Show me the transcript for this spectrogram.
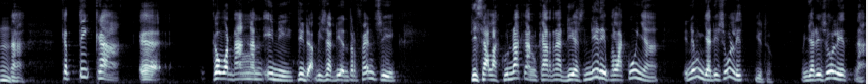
Nah, ketika eh, kewenangan ini tidak bisa diintervensi, disalahgunakan karena dia sendiri pelakunya, ini menjadi sulit gitu. Menjadi sulit. Nah,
